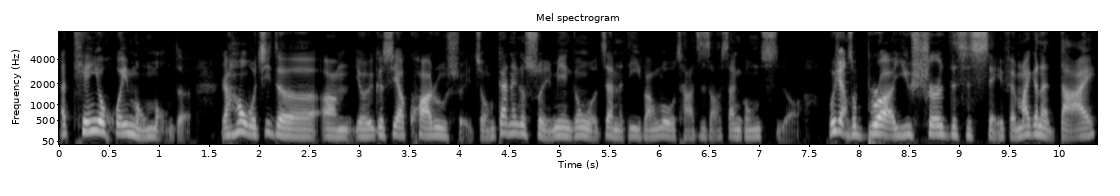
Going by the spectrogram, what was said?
那天又灰蒙蒙的，然后我记得，嗯，有一个是要跨入水中，但那个水面跟我站的地方落差至少三公尺哦。我想说，Bro，you sure this is safe? Am I gonna die？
